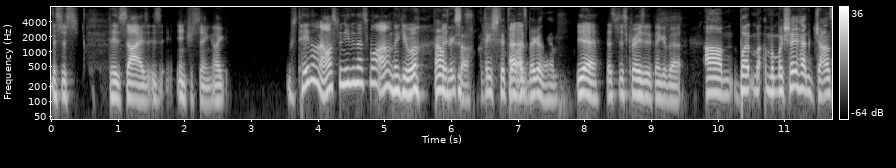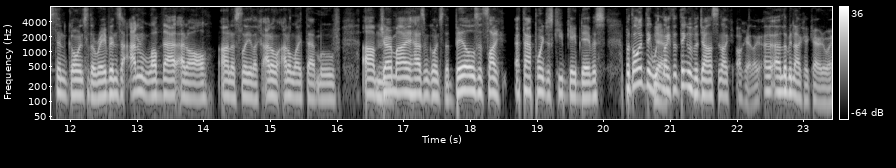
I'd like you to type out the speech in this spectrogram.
it's just his size is interesting. Like, was Tavon Austin even that small? I don't think he was. I don't think so. I think was bigger than him. Yeah, that's just crazy to think about. Um, but M- had Johnston going to the Ravens. I don't love that at all, honestly. Like I don't, I don't like that move. Um, Mm. Jeremiah has him going to the Bills. It's like at that point, just keep Gabe Davis. But the only thing, with, Yeah. like the thing with Johnston, like okay, like uh, uh, let me not get carried away.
